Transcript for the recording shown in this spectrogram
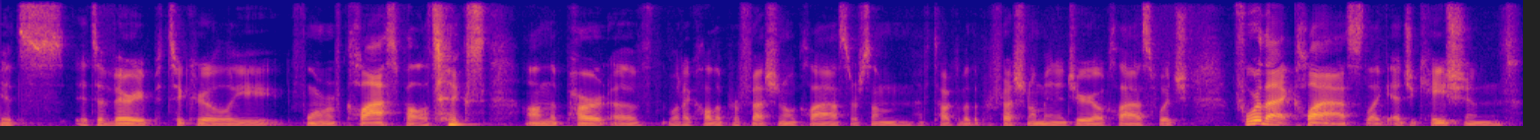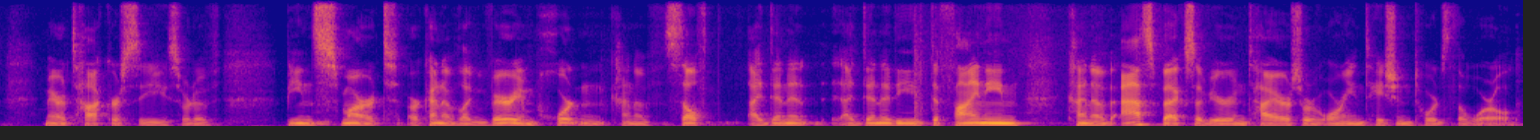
it's it's a very particularly form of class politics on the part of what I call the professional class, or some have talked about the professional managerial class, which for that class, like education, meritocracy, sort of being smart, are kind of like very important kind of self identity identity defining kind of aspects of your entire sort of orientation towards the world.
